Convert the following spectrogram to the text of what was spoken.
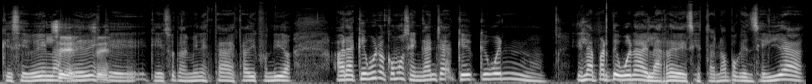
que se ve en las redes, Que, eso también está, está difundido. Ahora, qué bueno cómo se engancha, qué, qué buen, es la parte buena de las redes esto, ¿no? Porque enseguida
